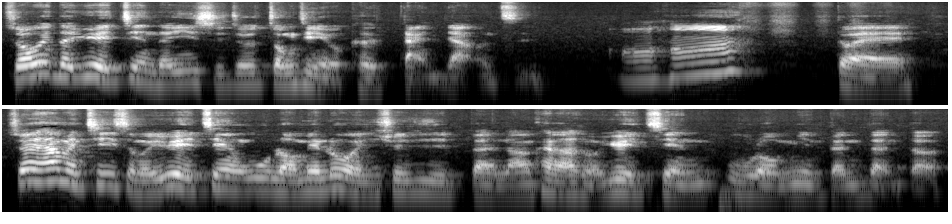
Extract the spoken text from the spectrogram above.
所谓的月见的意思就是中间有颗蛋这样子。哦哈，对，所以他们其实什么月见乌龙面，如果你去日本，然后看到什么月见乌龙面等等的，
